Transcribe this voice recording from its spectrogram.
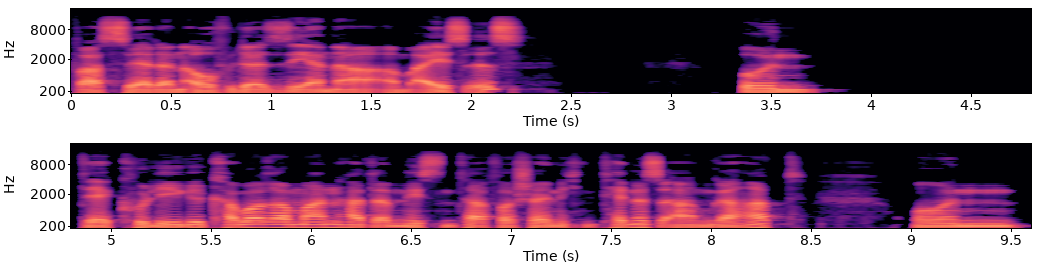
was ja dann auch wieder sehr nah am Eis ist. Und der Kollege Kameramann hat am nächsten Tag wahrscheinlich einen Tennisarm gehabt und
